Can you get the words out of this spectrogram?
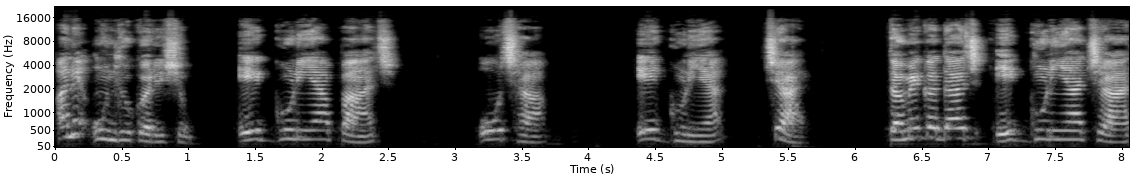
અને ઊંધું કરીશું. એક ગુણ્યા પાંચ ઓછા એક ગુણ્યા ચાર. તમે કદાચ એક ગુણ્યા ચાર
